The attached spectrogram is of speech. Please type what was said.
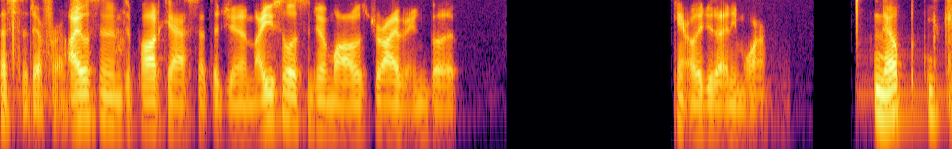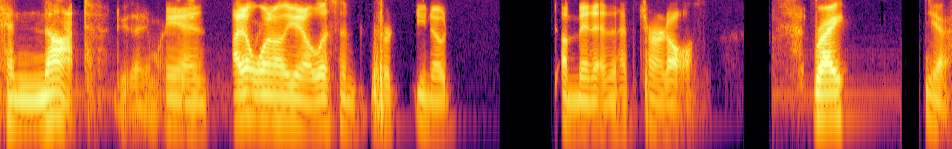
That's the difference. I listen to podcasts at the gym. I used to listen to them while I was driving, but can't really do that anymore. nope, you cannot do that anymore. And I don't want to, you know, listen for you know a minute and then have to turn it off. Right. Yeah,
